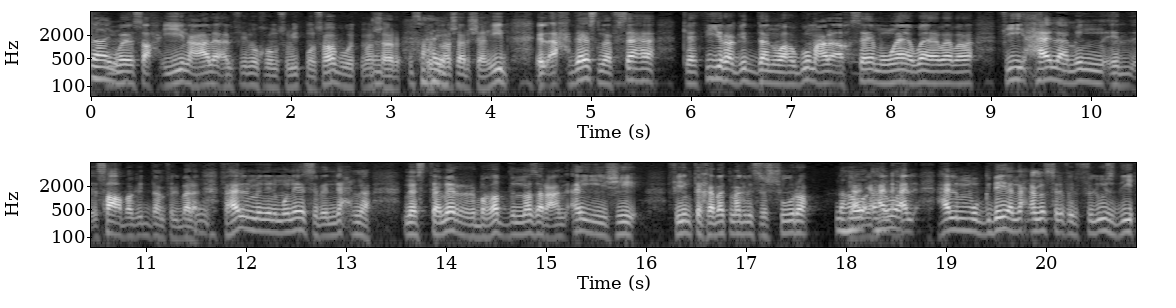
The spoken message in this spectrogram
أيوة. وصاحيين على 2500 مصاب و12 صحيح. و12 شهيد الأحداث نفسها كثيرة جدا وهجوم على أقسام و و و في حالة من صعبة جدا في البلد. فهل من المناسب إن إحنا نستمر بغض النظر عن أي شيء في انتخابات مجلس الشورى؟ ما هو- يعني هل هو- هل هل مجدية إن إحنا نصرف الفلوس دي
